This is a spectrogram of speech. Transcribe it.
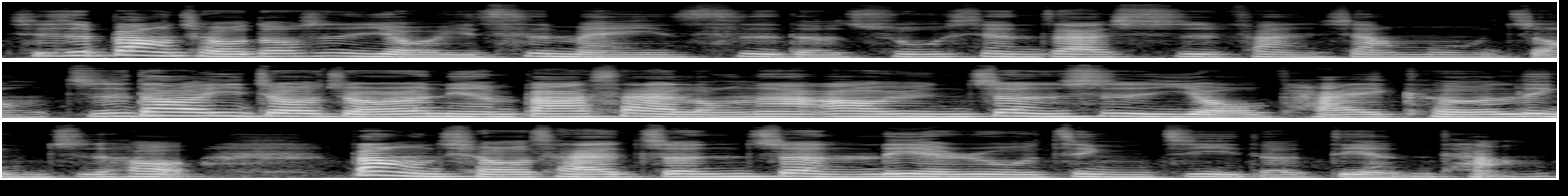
其实棒球都是有一次没一次的出现在示范项目中，直到一九九二年巴塞隆纳奥运正式有牌可领之后，棒球才真正列入竞技的殿堂。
